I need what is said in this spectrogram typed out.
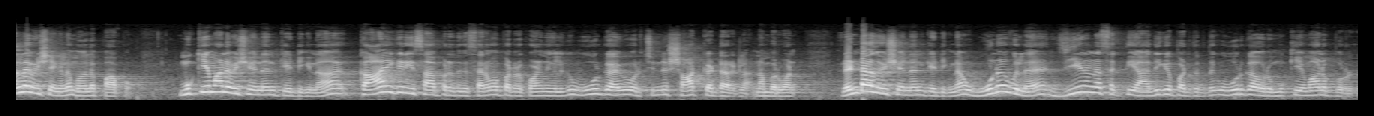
நல்ல விஷயங்களை முதல்ல பார்ப்போம். முக்கியமான விஷயம் என்னன்னு கேட்டிங்கன்னா காய்கறி சாப்பிட்றதுக்கு சிரமப்படுற குழந்தைங்களுக்கு ஊர்காவே ஒரு சின்ன ஷார்ட்கட்டாக இருக்கலாம் நம்பர் ஒன் ரெண்டாவது விஷயம் என்னன்னு கேட்டிங்கன்னா உணவில் ஜீரண சக்தியை அதிகப்படுத்துறதுக்கு ஊர்கா ஒரு முக்கியமான பொருள்.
